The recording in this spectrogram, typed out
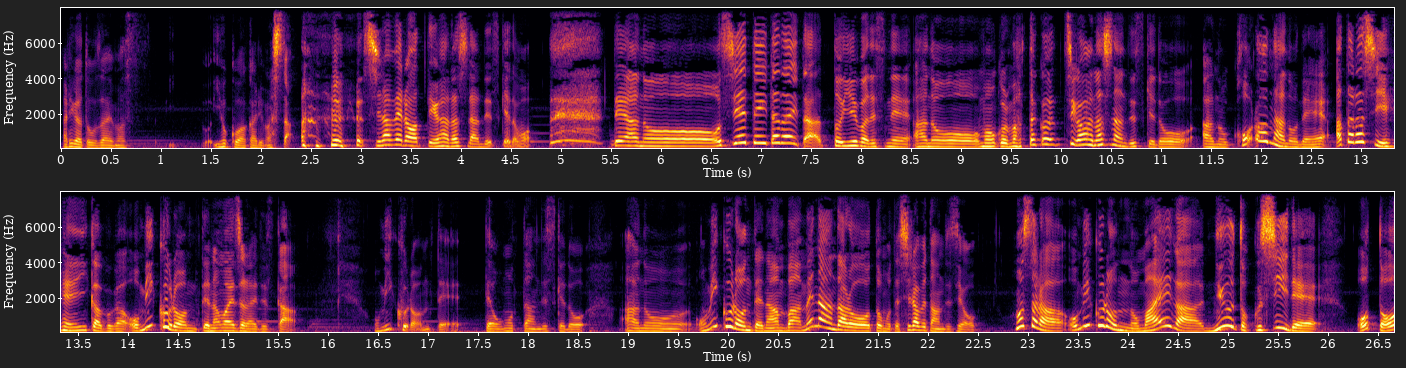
ありがとうございます。よくわかりました。調べろっていう話なんですけども。で、あのー教えていただいたといえばですね、あのーもうこれ全く違う話なんですけど、あの、コロナのね、新しい変異株がオミクロンって名前じゃないですか。オミクロンってって思ったんですけど、あの、オミクロンって何番目なんだろうと思って調べたんですよ。そしたら、オミクロンの前がニューとクシーで、おっと？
